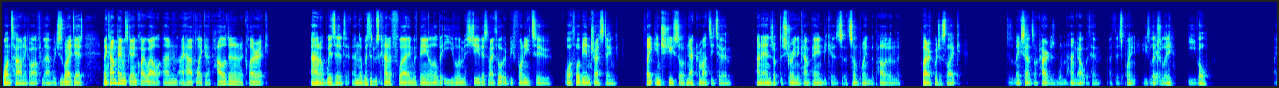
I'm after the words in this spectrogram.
one town and go out from there, which is what I did. And the campaign was going quite well. And I had like a paladin and a cleric and a wizard. And the wizard was kind of flirting with being a little bit evil and mischievous. And I thought it would be funny to, or I thought it'd be interesting to like introduce sort of necromancy to him. And it ended up destroying the campaign because at some point the paladin and the cleric were just like, doesn't make sense. Our characters wouldn't hang out with him at this point. He's literally evil. I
